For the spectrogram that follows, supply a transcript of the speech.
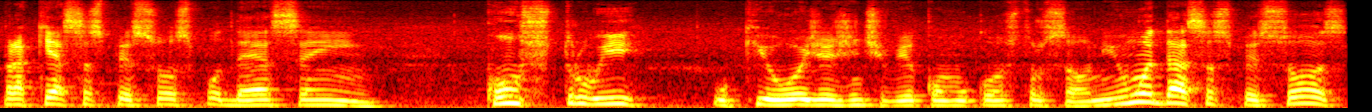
para que essas pessoas pudessem construir o que hoje a gente vê como construção. Nenhuma dessas pessoas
